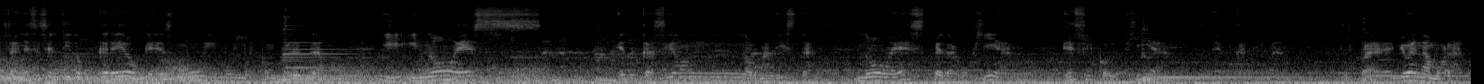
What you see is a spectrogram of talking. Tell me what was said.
o sea, en ese sentido creo que es muy, muy, muy completa. Y, no es educación normalista, no es pedagogía, es psicología educativa. Entonces, yo enamorado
